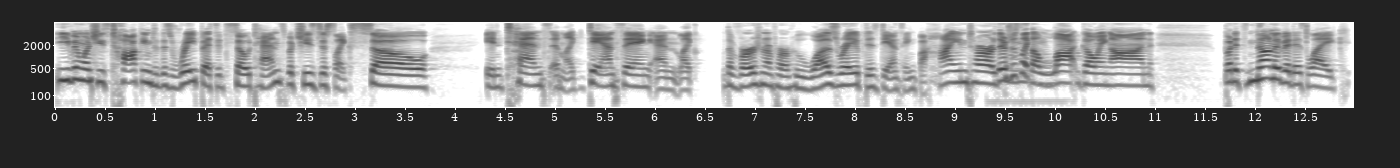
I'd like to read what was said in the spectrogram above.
even when she's talking to this rapist, it's so tense, but she's just like so intense and like dancing and like the version of her who was raped is dancing behind her. There's just like a mm. lot going on, but it's none of it is like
